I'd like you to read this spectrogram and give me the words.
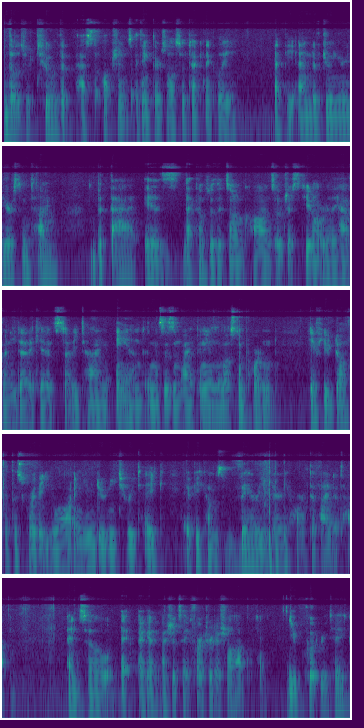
those are two of the best options. I think there's also technically at the end of junior year some time, but that is that comes with its own cons of just you don't really have any dedicated study time, and and this is in my opinion the most important. If you don't get the score that you want and you do need to retake, it becomes very, very hard to find a time. And so I guess I should say for a traditional applicant, you could retake,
